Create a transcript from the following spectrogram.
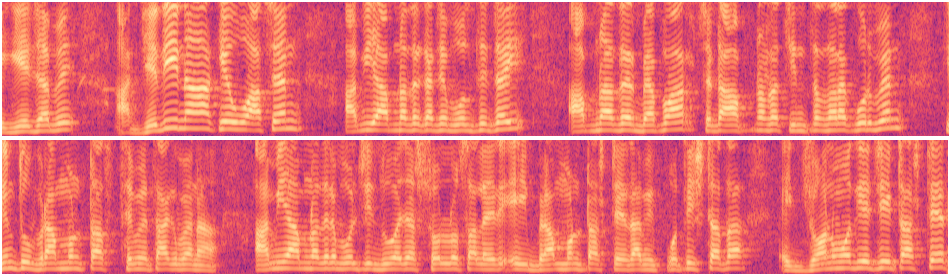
এগিয়ে যাবে। আর যদি না কেউ আসেন, আমি আপনাদের কাছে বলতে চাই, আপনাদের ব্যাপার সেটা আপনারা চিন্তাধারা করবেন, কিন্তু ব্রাহ্মণ ট্রাস্ট থেমে থাকবে না। আমি আপনাদের বলছি দু হাজার ষোলো সালের এই ব্রাহ্মণ ট্রাস্টের আমি প্রতিষ্ঠাতা, এই জন্ম দিয়েছি এই ট্রাস্টের।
